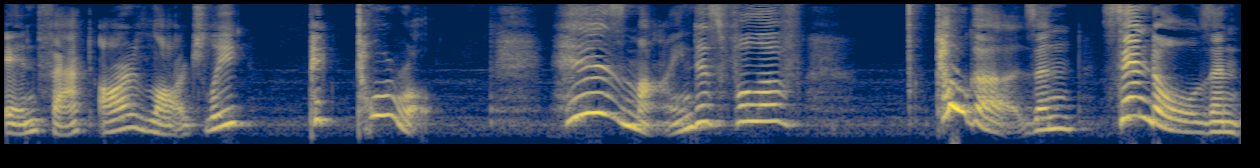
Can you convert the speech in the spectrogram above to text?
in fact are largely pictorial. His mind is full of togas and sandals and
